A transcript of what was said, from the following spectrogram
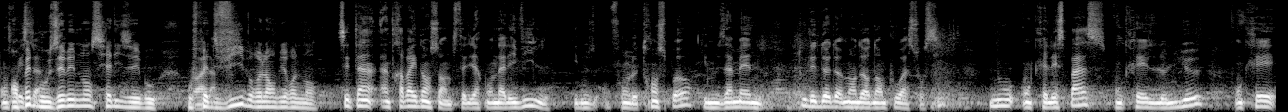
en fait, vous événementialisez, vous, vous faites vivre l'environnement. C'est un, un, travail d'ensemble, c'est-à-dire qu'on a les villes qui nous font le transport, qui nous amènent tous les deux demandeurs d'emploi sur site. Nous, on crée l'espace, on crée le lieu, on crée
